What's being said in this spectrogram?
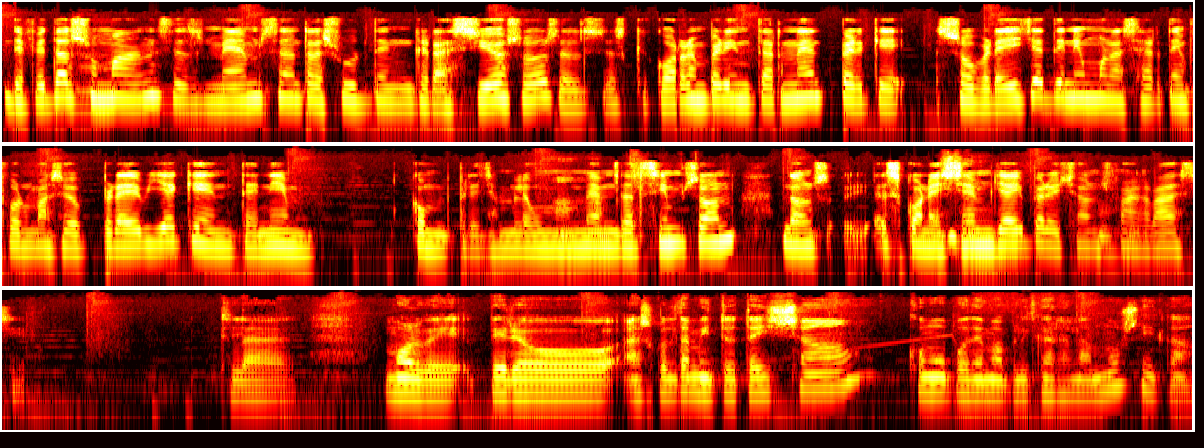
De fet, als humans els mems ens resulten graciosos, els, els que corren per internet, perquè sobre ells ja tenim una certa informació prèvia que en tenim. Com, per exemple, un uh -huh. mem del Simpson, doncs es coneixem ja i per això ens fa gràcia. Clar, molt bé, però escolta'm, i tot això com ho podem aplicar a la música?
